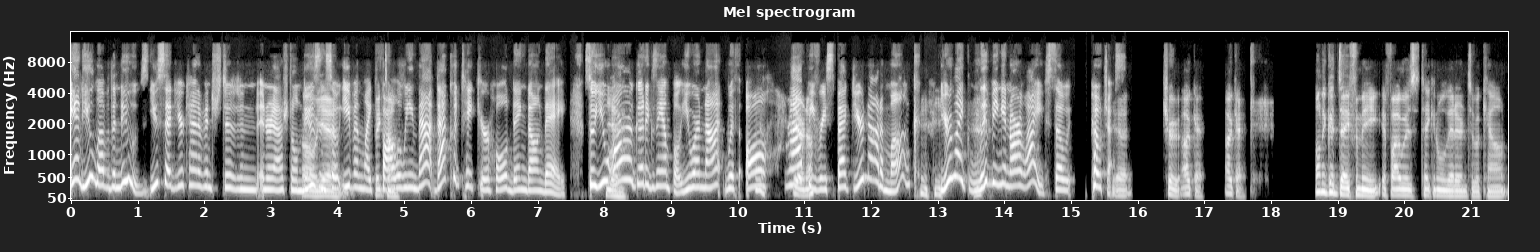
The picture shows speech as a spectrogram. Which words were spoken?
and you love the news. You said you're kind of interested in international oh, news oh, yeah. and so even like Big following time. that that could take your whole ding dong day. So you yeah. are a good example. You are not with hmm. all yeah. happy respect you're not a monk. You're like living in our life so coach us. Yeah. True. Okay. Okay. On a good day for me if i was taking all that into account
